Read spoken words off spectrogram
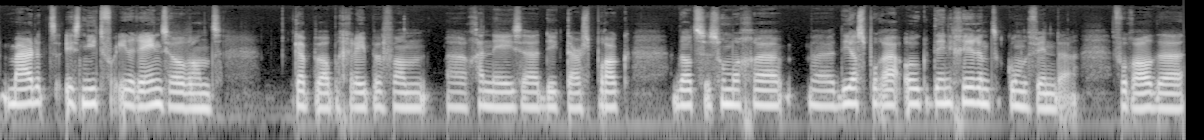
Maar dat is niet voor iedereen zo, want ik heb wel begrepen van uh, Ghanese die ik daar sprak, dat ze sommige uh, diaspora ook denigerend konden vinden. Vooral de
